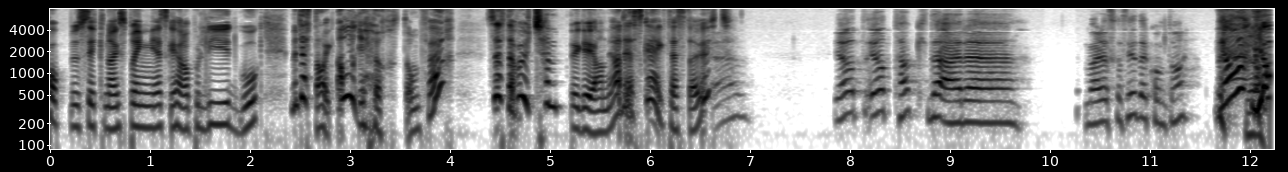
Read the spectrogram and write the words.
popmusikk når jeg springer, jeg skal høre på lydbok. Men dette har jeg aldri hørt om før. Så dette var jo kjempegøy, Anja. Det skal jeg teste ut. Ja, ja takk. Det er uh, Hva er det jeg skal si? Det kom til meg. Ja, ja!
